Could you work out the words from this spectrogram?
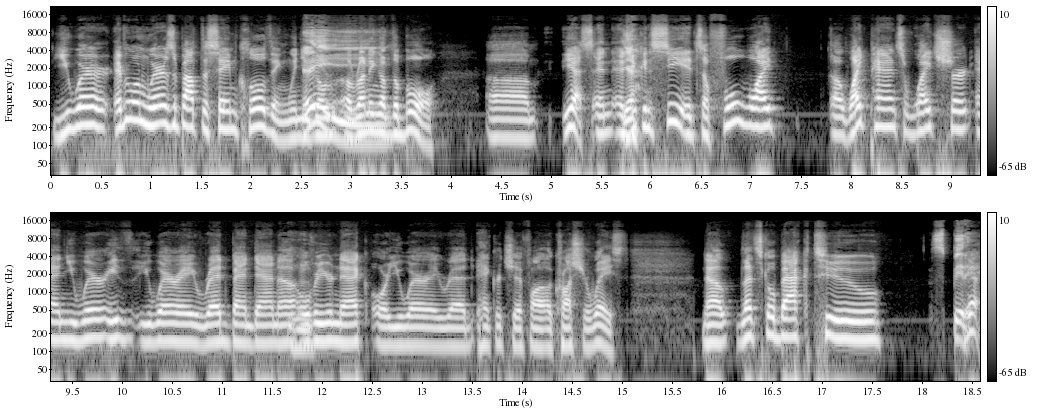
you wear, everyone wears about the same clothing when you go a Running of the Bull. Um, yes. And as Yeah. you can see, it's a full white uh, white pants, white shirt, and you wear either you wear a red bandana Mm-hmm. over your neck, or you wear a red handkerchief uh, across your waist. Now let's go back to Spit it. yeah.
